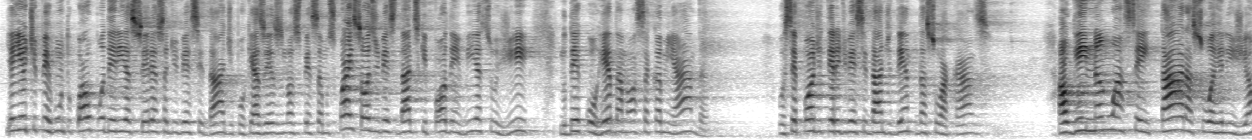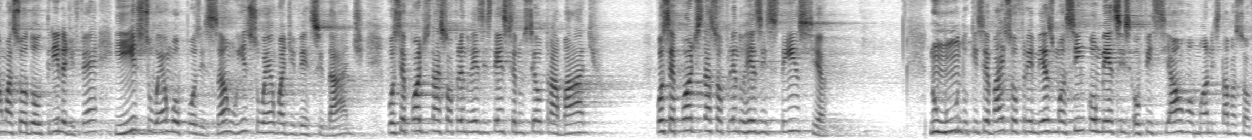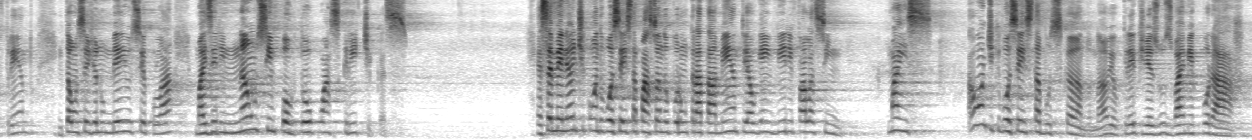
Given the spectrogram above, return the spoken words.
E aí eu te pergunto, qual poderia ser essa diversidade? Porque às vezes nós pensamos, quais são as diversidades que podem vir a surgir no decorrer da nossa caminhada? Você pode ter a diversidade dentro da sua casa. Alguém não aceitar a sua religião, a sua doutrina de fé, e isso é uma oposição, isso é uma diversidade. Você pode estar sofrendo resistência no seu trabalho. Você pode estar sofrendo resistência num mundo que você vai sofrer mesmo assim como esse oficial romano estava sofrendo, então, ou seja, no meio secular, mas ele não se importou com as críticas. É semelhante quando você está passando por um tratamento e alguém vira e fala assim: "Mas aonde que você está buscando?" "Não, eu creio que Jesus vai me curar."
